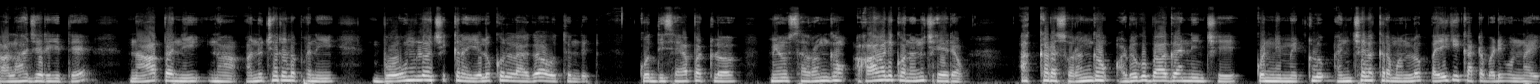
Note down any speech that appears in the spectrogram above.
అలా జరిగితే నా పని నా అనుచరుల పని బోన్లో చిక్కిన ఎలుకల్లాగా అవుతుంది. కొద్దిసేపట్లో మేము సొరంగం ఆవలి కొనను చేరాం. అక్కడ సొరంగం అడుగు భాగాన్నించి కొన్ని మెట్లు అంచెల క్రమంలో పైకి కట్టబడి ఉన్నాయి.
